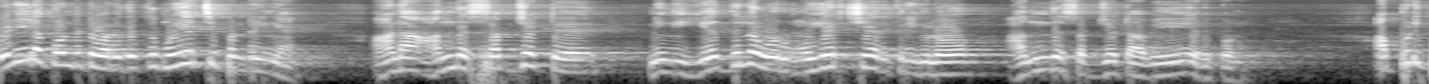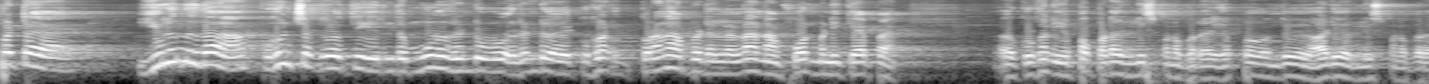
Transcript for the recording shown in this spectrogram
வெளியில் கொண்டுட்டு வர்றதுக்கு முயற்சி பண்ணுறீங்க ஆனால் அந்த சப்ஜெக்டு நீங்கள் எதில் ஒரு முயற்சியாக இருக்கிறீங்களோ அந்த சப்ஜெக்டாகவே இருக்கணும். அப்படிப்பட்ட இருந்து தான் குகன் சக்கரவர்த்தி இருந்த மூணு ரெண்டு ரெண்டு குகன் கொரோனா பீடலெல்லாம் நான் ஃபோன் பண்ணி கேட்பேன். குகன் எப்போ படம் ரிலீஸ் பண்ண போகிற எப்போ வந்து ஆடியோ ரிலீஸ் பண்ண போகிற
